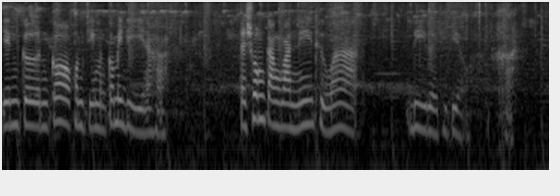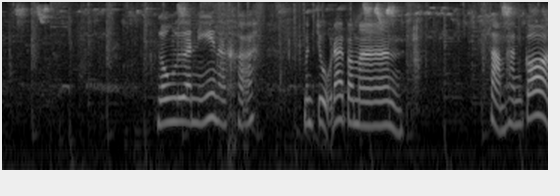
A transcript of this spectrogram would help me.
เย็นเกินก็ความจริงมันก็ไม่ดีนะคะ แต่ช่วงกลางวันนี้ถือว่าดีเลยทีเดียว โรงเรือนนี้นะคะ บรรจุได้ประมาณ 3,000 ก้อน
